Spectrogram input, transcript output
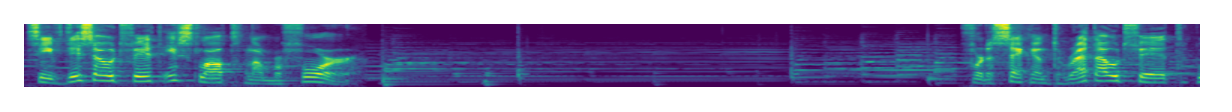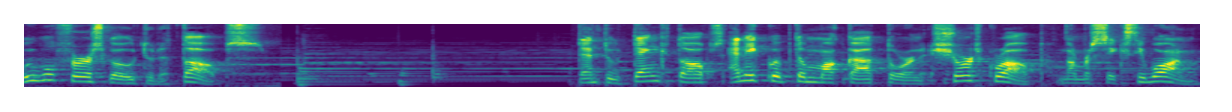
Save this outfit in slot number 4. For the second red outfit, we will first go to the tops. Then to tank tops and equip the Maka Torn short crop, number 61.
